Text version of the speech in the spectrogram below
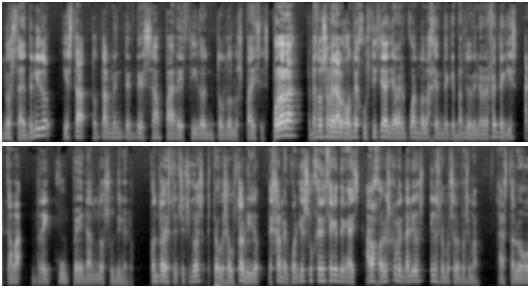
no está detenido y está totalmente desaparecido en todos los países. Por ahora, empezamos a ver algo de justicia y a ver cuándo la gente que perdió dinero en FTX acaba recuperando su dinero. Con todo esto dicho, chicos, espero que os haya gustado el vídeo. Dejadme cualquier sugerencia que tengáis abajo en los comentarios y nos vemos en la próxima. Hasta luego.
